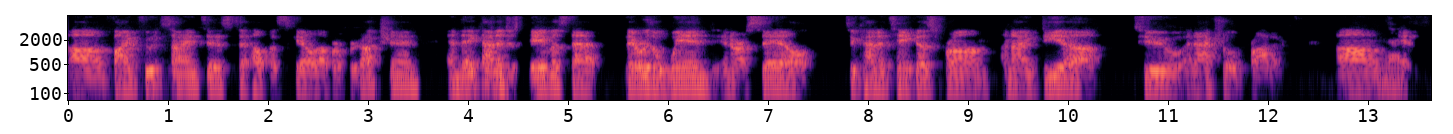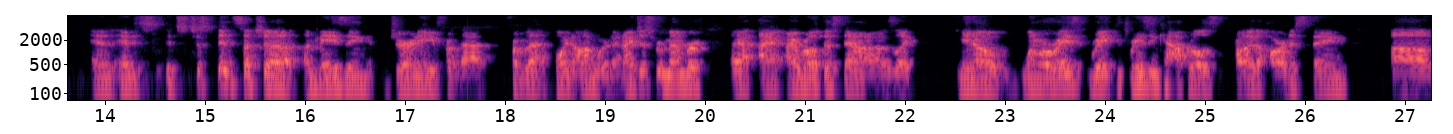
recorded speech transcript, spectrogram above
uh, find food scientists to help us scale up our production. And they kind of just gave us that, they were the wind in our sail to kind of take us from an idea to an actual product. Um, nice. and, and, and, it's, it's just been such an amazing journey from that, from that point onward. And I just remember, I, I, I wrote this down. I was like, you know, when we're raise, ra- raising capital is probably the hardest thing uh,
